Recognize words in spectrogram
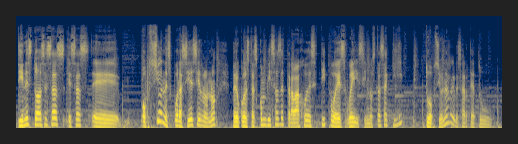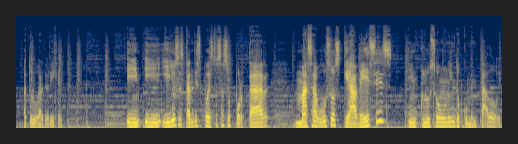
tienes todas esas, esas eh, opciones, por así decirlo, ¿no? Pero cuando estás con visas de trabajo de ese tipo es, güey, si no estás aquí, tu opción es regresarte a tu, a tu lugar de origen. Y, ellos están dispuestos a soportar más abusos que a veces incluso uno indocumentado, güey.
